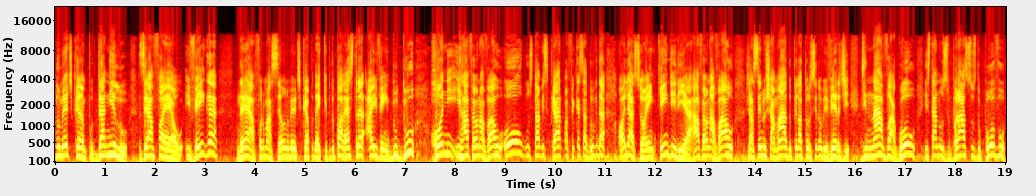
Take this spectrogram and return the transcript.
No meio de campo, Danilo, Zé Rafael e Veiga né, a formação no meio de campo da equipe do Palestra. Aí vem Dudu, Rony e Rafael Navarro ou Gustavo Scarpa. Fica essa dúvida. Olha só, hein? Quem diria? Rafael Navarro já sendo chamado pela torcida Alviverde de Navagol, está nos braços do povo.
